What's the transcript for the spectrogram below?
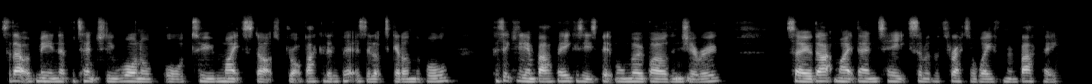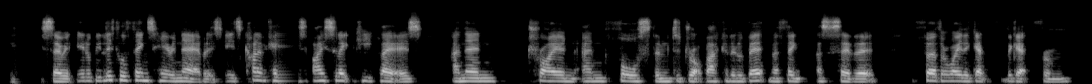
So that would mean that potentially one or, or two might start to drop back a little bit as they look to get on the ball, particularly Mbappe because he's a bit more mobile than Giroud. So that might then take some of the threat away from Mbappe. So it, will be little things here and there, but it's, it's kind of a case of isolate the key players and then try and, and force them to drop back a little bit. And I think, as I say, the further away they get they get from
